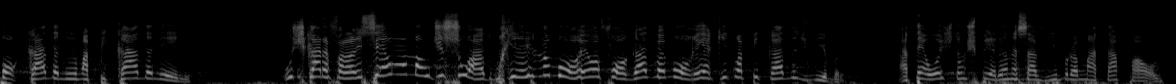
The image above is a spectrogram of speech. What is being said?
bocada nele, uma picada nele. Os caras falaram, isso é um amaldiçoado, porque ele não morreu afogado, vai morrer aqui com a picada de víbora. Até hoje estão esperando essa víbora matar Paulo.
